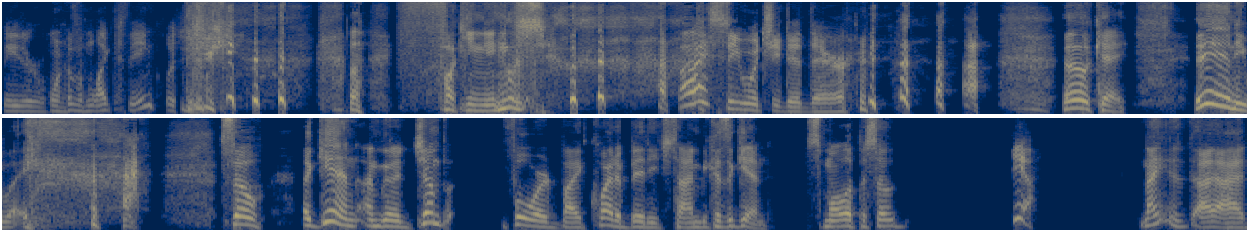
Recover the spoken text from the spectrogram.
neither one of them liked the English. Fucking English. I see what you did there. okay. Anyway, so again, I'm going to jump forward by quite a bit each time because again, small episode. Yeah. I, I had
